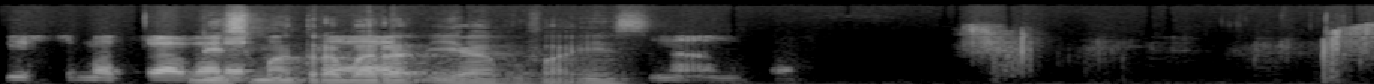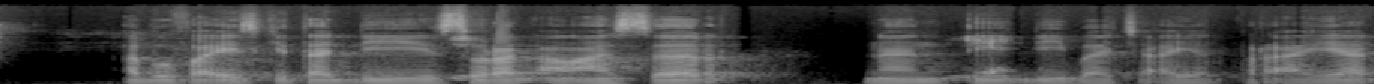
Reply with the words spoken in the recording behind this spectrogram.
di Sumatera Barat. di Sumatera. Barat ya Abu Faiz. Nah. Abu Faiz kita di surat Al-Asr nanti Iya. dibaca ayat per ayat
